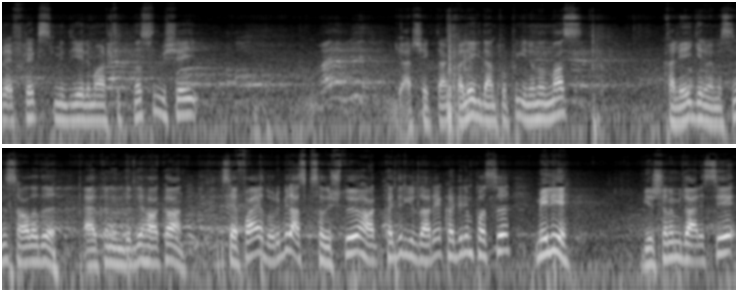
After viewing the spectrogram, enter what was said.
refleks mi diyelim artık. Nasıl bir şey gerçekten kaleye giden topu inanılmaz kaleye girmemesini sağladı. Erkan indirdi Hakan. Sefa'ya doğru biraz kısa düştü. Kadir girdi araya. Kadir'in pası Melih. Birşan'ın müdahalesi.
